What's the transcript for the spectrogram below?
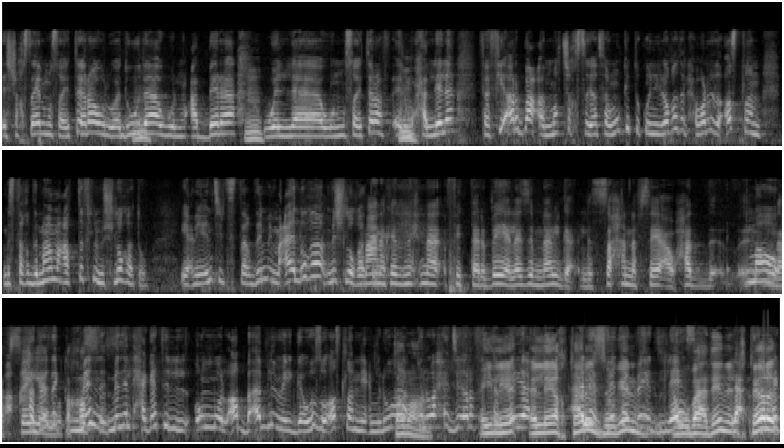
الشخصية المسيطرة والودودة والمعبرة وال- والمسيطرة المحللة. ففي أربع أنماط شخصيات. فممكن تكوني لغة الحوار اللي أصلا مستخدماها مع الطفل مش لغته يعني أنت بتستخدمي معاه لغة مش لغته معنى كده إن إحنا في التربية لازم نلجأ للصحة النفسية أو حد ما هو نفسيا حضرتك متخصص من من الحاجات اللي الأم والأب قبل ما يتجوزوا أصلا يعملوها طبعاً. كل واحد يقرأ في اللي التربية اللي يختار الزوجين تربية دي أو لازم. بعدين لا، اختيار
